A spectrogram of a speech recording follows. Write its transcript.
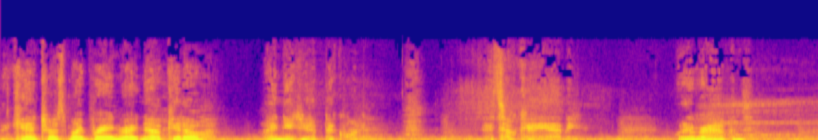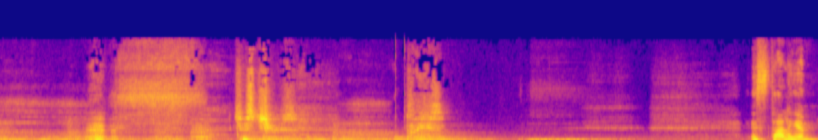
I can't trust my brain right now, kiddo. I need you to pick one. It's okay, Abby. Whatever happens, happens. Just choose. Please. It's thallium.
